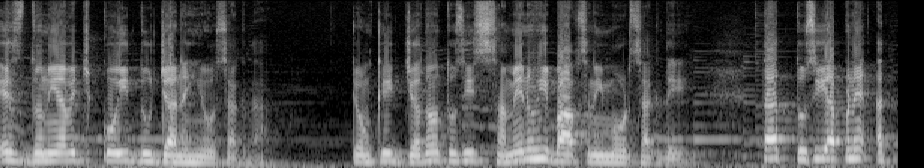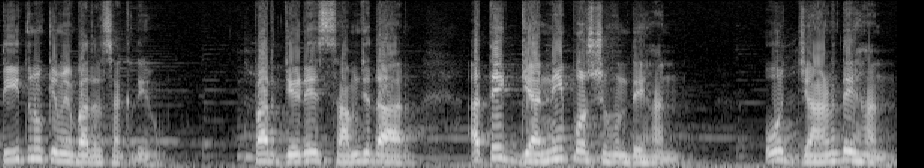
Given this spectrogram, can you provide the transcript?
ਇਸ ਦੁਨੀਆ ਵਿੱਚ ਕੋਈ ਦੂਜਾ ਨਹੀਂ ਹੋ ਸਕਦਾ। ਕਿਉਂਕਿ ਜਦੋਂ ਤੁਸੀਂ ਸਮੇਂ ਨੂੰ ਹੀ ਵਾਪਸ ਨਹੀਂ ਮੋੜ ਸਕਦੇ, ਤਾਂ ਤੁਸੀਂ ਆਪਣੇ ਅਤੀਤ ਨੂੰ ਕਿਵੇਂ ਬਦਲ ਸਕਦੇ ਹੋ? ਪਰ ਜਿਹੜੇ ਸਮਝਦਾਰ ਅਤੇ ਗਿਆਨੀ ਪੁਰਸ਼ ਹੁੰਦੇ ਹਨ, ਉਹ ਜਾਣਦੇ ਹਨ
